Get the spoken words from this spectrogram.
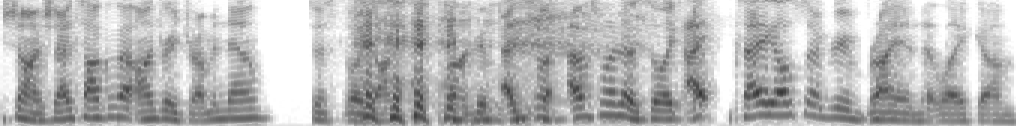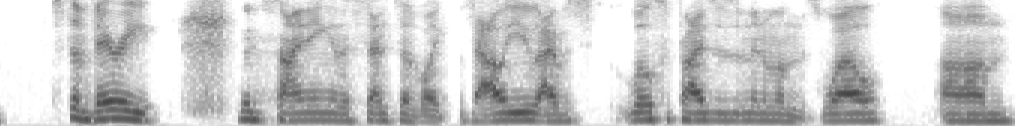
Sean? Should I talk about Andre Drummond now? Just like, on, I just, I just want to know. So, like, I, because I also agree with Brian that like, um, just a very good signing in the sense of like value. I was a little surprised it was a minimum as well. Um,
